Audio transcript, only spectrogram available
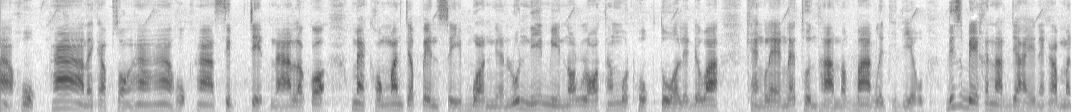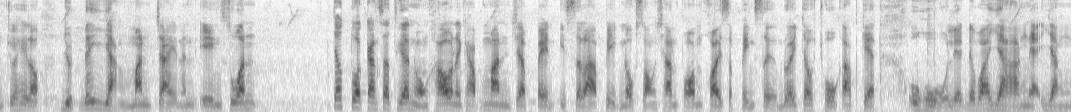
25565นะครับ25565 17 นะ แล้วก็แม็กของมันจะเป็นสีบรอนเงินรุ่นนี้มีน็อตล้อทั้งหมด 6 ตัวเรียกได้ว่าแข็งแรงและทนทานมากๆเลยทีเดียว ดิสเบรกขนาดใหญ่นะครับมันช่วยให้เราหยุดได้อย่างมั่นใจนั่นเองส่วน เจ้าตัวการสะเทือนของเขานะครับ มันจะเป็นอิสระปีกนก 2 ชั้นพร้อมคอยสปริงเสริมด้วยเจ้าโชคอัพแกตโอ้โห เรียกได้ว่ายางเนี่ยยังใ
